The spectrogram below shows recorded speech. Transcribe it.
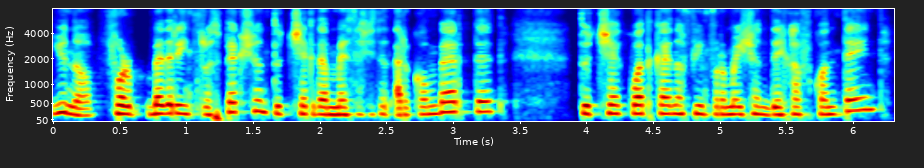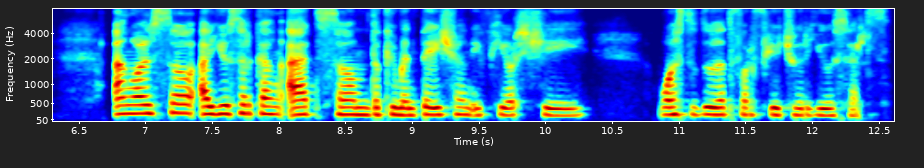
you know, for better introspection, to check the messages that are converted, to check what kind of information they have contained. And also a Juicer can add some documentation if he or she wants to do that for future users.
